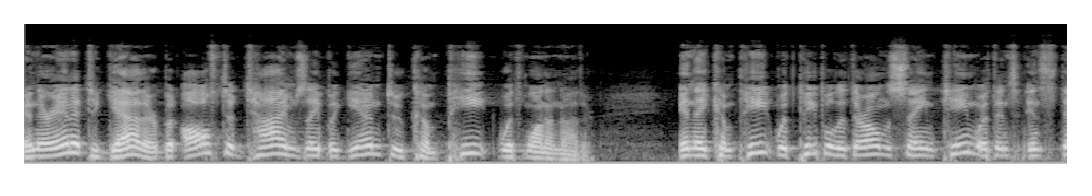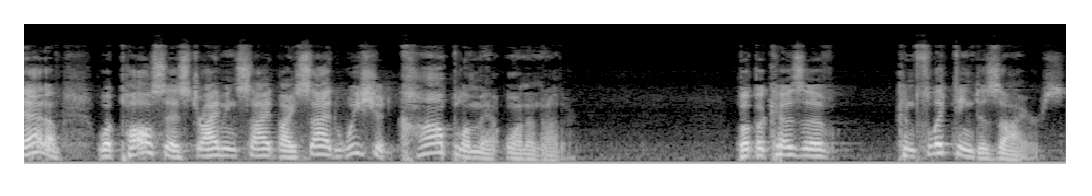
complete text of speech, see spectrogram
and they're in it together, but oftentimes they begin to compete with one another. And they compete with people that they're on the same team with instead of what Paul says, striving side by side. We should complement one another. But because of conflicting desires,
